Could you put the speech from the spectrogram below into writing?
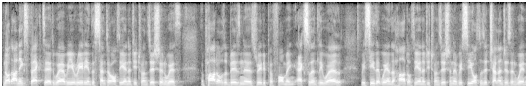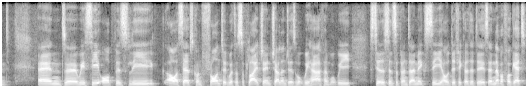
not unexpected, where we're really in the center of the energy transition with a part of the business really performing excellently well. We see that we're in the heart of the energy transition, and we see also the challenges in wind. And uh, we see obviously ourselves confronted with the supply chain challenges, what we have and what we still since the pandemic see how difficult it is. And never forget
